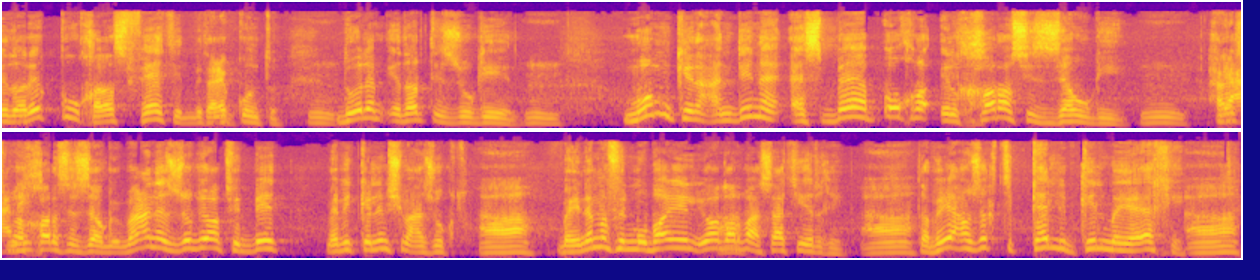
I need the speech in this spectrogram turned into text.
إدارتكم خلاص فاتت بتاعتكم أنتوا. دول إدارة الزوجين. ممكن عندنا أسباب أخرى الخرس الزوجي. حاجة يعني؟ اسمها الخرس الزوجي. معنى الزوج يقعد في البيت ما بيتكلمش مع زوجته. آه. بينما في الموبايل يقعد أربع ساعات يرغي. آه. طب هي عاوزاك تتكلم كلمة يا أخي. آه.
